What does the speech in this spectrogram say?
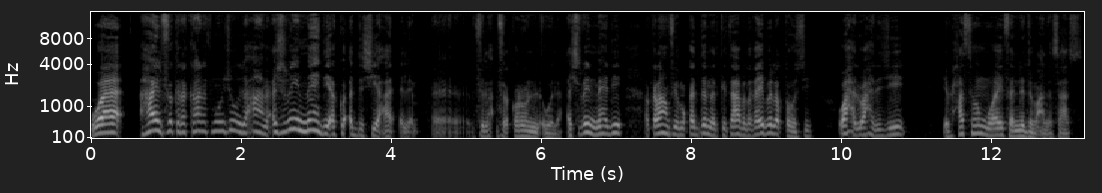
وهاي الفكرة كانت موجودة عام. عشرين مهدي أكو عند الشيعة آه، في القرون الأولى. عشرين مهدي أقراهم في مقدمة كتاب الغيبة للطوسي. واحد واحد يجي يبحثهم ويفندهم على أساس.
